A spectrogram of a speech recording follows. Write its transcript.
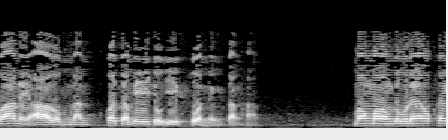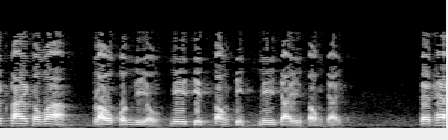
คว้าในอารมณ์นั้น ก็จะมีอยู่อีกส่วนหนึ่งต่างหากมองมองดูแล้วคล้ายๆกับว่า เราคนเดียวมีจิตสองจิตมีใจสองใจ แต่แท้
